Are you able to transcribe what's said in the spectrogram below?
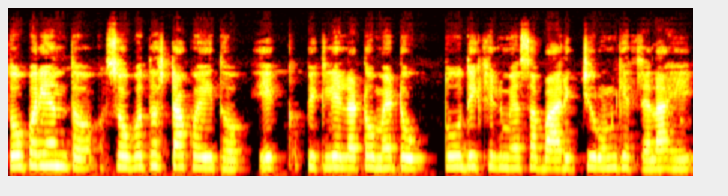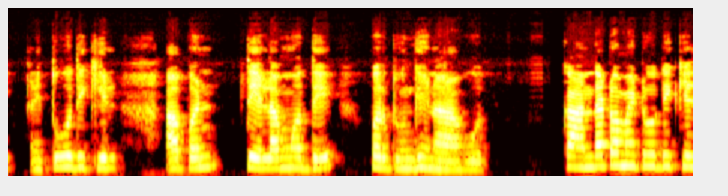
तोपर्यंत सोबतच टाकूया इथं एक पिकलेला टोमॅटो. तो देखील मी असा बारीक चिरून घेतलेला आहे आणि तो देखील आपण तेलामध्ये परतून घेणार आहोत. कांदा टोमॅटो देखील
